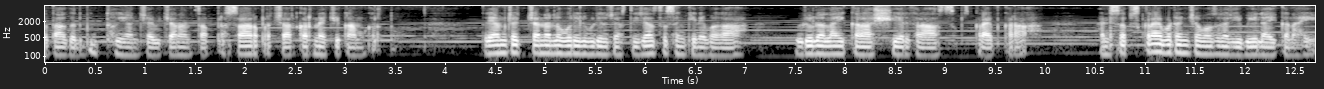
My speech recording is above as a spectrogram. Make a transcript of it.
तथागत बुद्ध यांच्या विचारांचा प्रसार प्रचार करण्याचे काम करतो. तरी आमच्या चॅनलवरील व्हिडिओ जास्तीत जास्त संख्येने बघा. व्हिडिओला लाईक करा शेअर करा सबस्क्राईब करा. आणि सबस्क्राईब बटनच्या बाजूला जे बेल आयकन आहे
